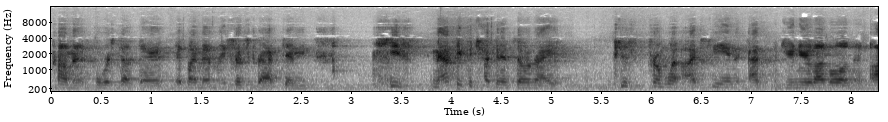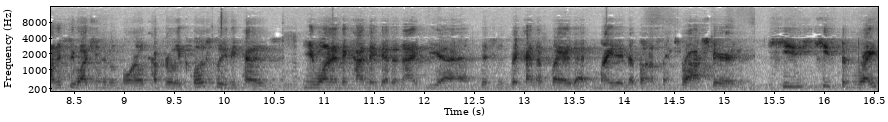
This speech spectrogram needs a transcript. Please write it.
prominent force out there if my memory serves correct. And he's Matthew Tkachuk in its own right just what I've seen at the junior level, and then obviously watching the Memorial Cup really closely because you wanted to kind of get an idea. This is the kind of player that might end up on a Flames roster. He, he's the right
